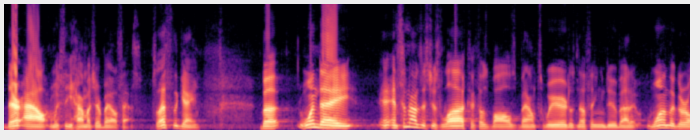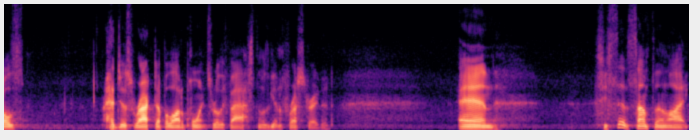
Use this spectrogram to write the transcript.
they're out, and we see how much everybody else has. So that's the game. But one day, and sometimes it's just luck, like those balls bounce weird, there's nothing you can do about it. One of the girls had just racked up a lot of points really fast and was getting frustrated. And she said something like,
